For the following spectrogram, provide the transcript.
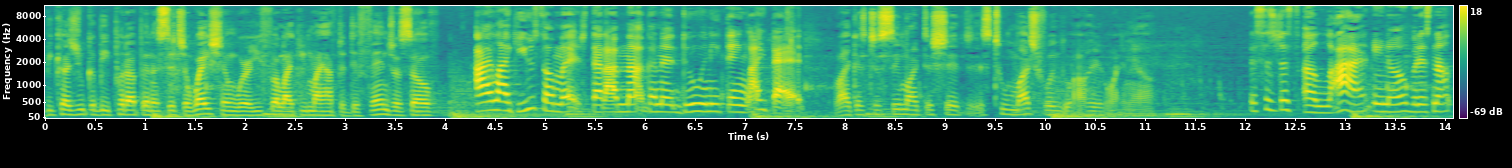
because you could be put up in a situation where you feel like you might have to defend yourself I like you so much that I'm not gonna do anything like that. like it just seemed like this shit is too much for you out here right now This is just a lot, you know, but it's not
